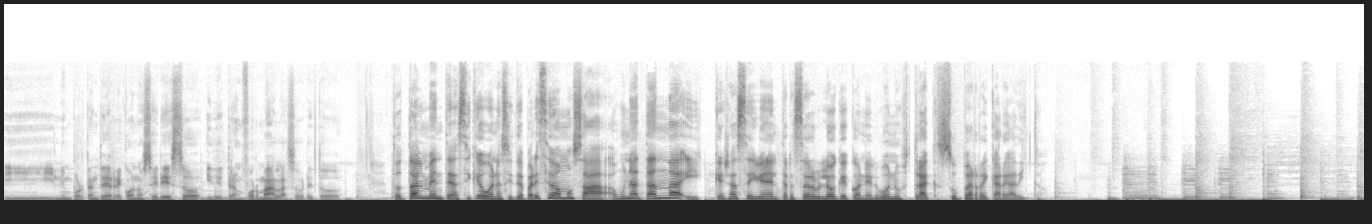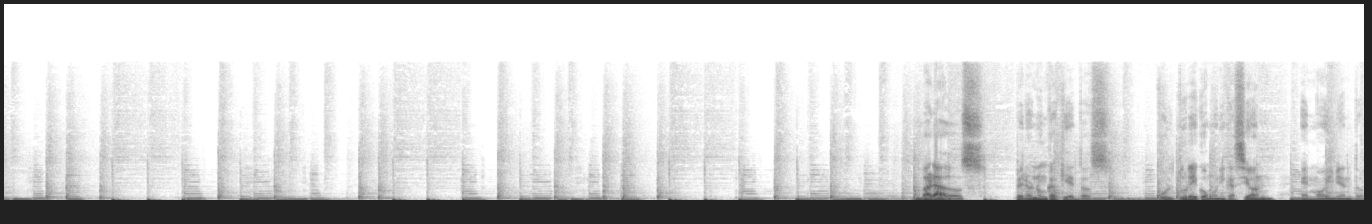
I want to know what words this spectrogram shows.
y lo importante de reconocer eso y de transformarla sobre todo. Totalmente, así que bueno, si te parece vamos a una tanda y que ya se viene el tercer bloque con el bonus track súper recargadito. Varados, pero nunca quietos. Cultura y comunicación en movimiento.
